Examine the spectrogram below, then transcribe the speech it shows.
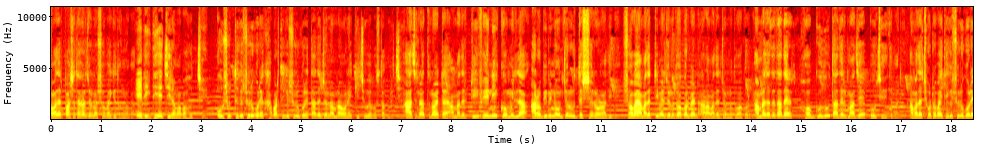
আমাদের পাশে থাকার জন্য সবাইকে ধন্যবাদ। এদিক দিয়ে চিরা মাপা হচ্ছে। ঔষধ থেকে শুরু করে, খাবার থেকে শুরু করে তাদের জন্য আমরা অনেক কিছু ব্যবস্থা করেছি। আজ রাত নয়টায় আমাদের টিম ফেনী, কুমিল্লা আরও বিভিন্ন অঞ্চলের উদ্দেশ্যে রওনা দিবে। সবাই আমাদের টিমের জন্য দোয়া করবেন আর আমাদের জন্য দোয়া করবেন। আমরা যাতে তাদের হকগুলো তাদের মাঝে পৌঁছে দিতে পারি। আমাদের ছোট ভাই থেকে শুরু করে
